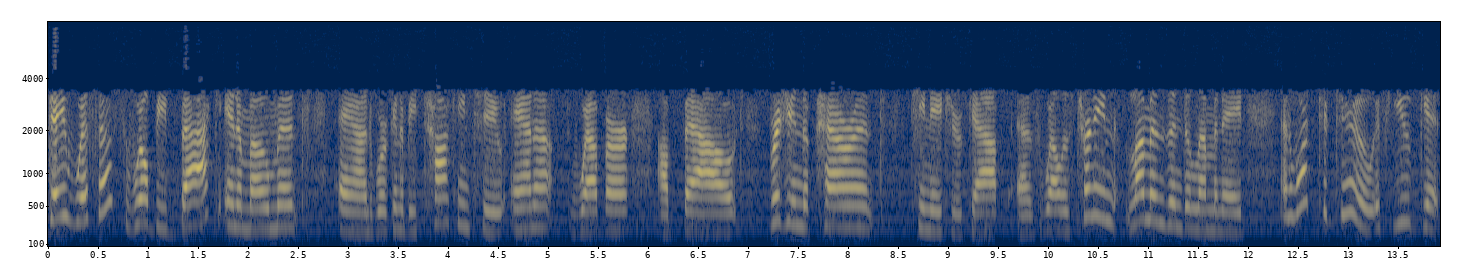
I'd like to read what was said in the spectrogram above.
stay with us. We'll be back in a moment, and we're going to be talking to Ana Weber about bridging the parent teenager gap as well as turning lemons into lemonade and what to do if you get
